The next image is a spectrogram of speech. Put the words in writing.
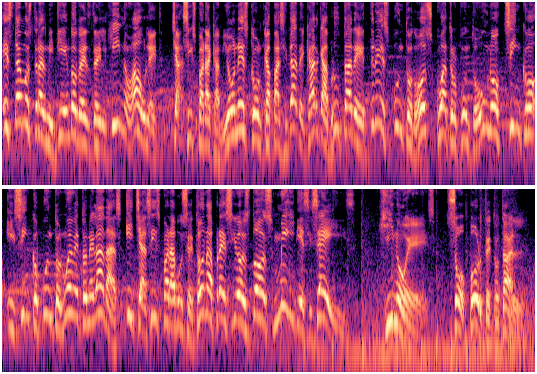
Estamos transmitiendo desde el Gino Outlet, chasis para camiones con capacidad de carga bruta de 3.2, 4.1, 5 y 5.9 toneladas y chasis para bucetón a precios 2016. Gino es soporte total.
